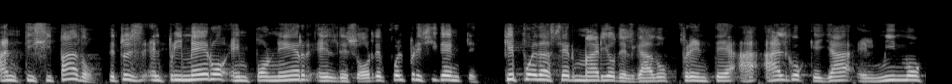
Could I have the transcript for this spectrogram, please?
anticipado. Entonces, el primero en poner el desorden fue el presidente. ¿Qué puede hacer Mario Delgado frente a algo que ya el mismo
